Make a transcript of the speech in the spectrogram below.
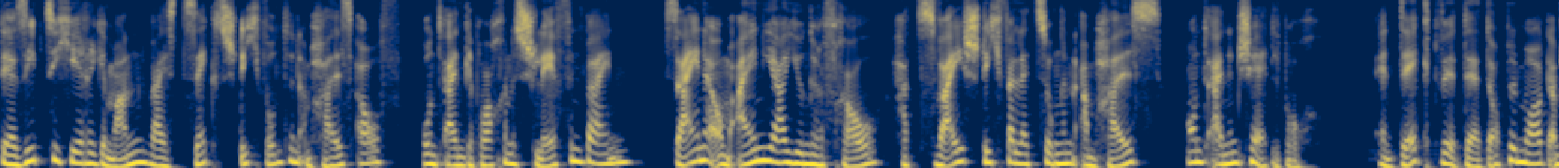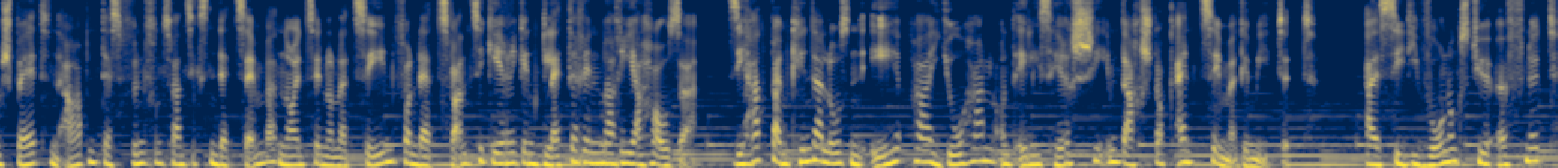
Der 70-jährige Mann weist sechs Stichwunden am Hals auf und ein gebrochenes Schläfenbein. Seine um ein Jahr jüngere Frau hat zwei Stichverletzungen am Hals und einen Schädelbruch. Entdeckt wird der Doppelmord am späten Abend des 25. Dezember 1910 von der 20-jährigen Glätterin Maria Hauser. Sie hat beim kinderlosen Ehepaar Johann und Elis Hirschi im Dachstock ein Zimmer gemietet. Als sie die Wohnungstür öffnet,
